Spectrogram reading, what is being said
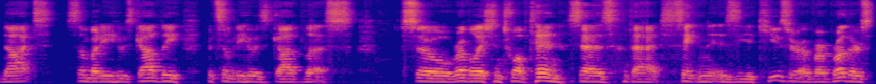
not somebody who's godly, but somebody who is godless. So Revelation 12:10 says that Satan is the accuser of our brothers.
